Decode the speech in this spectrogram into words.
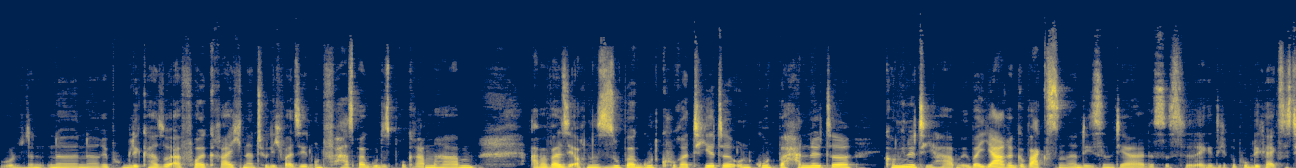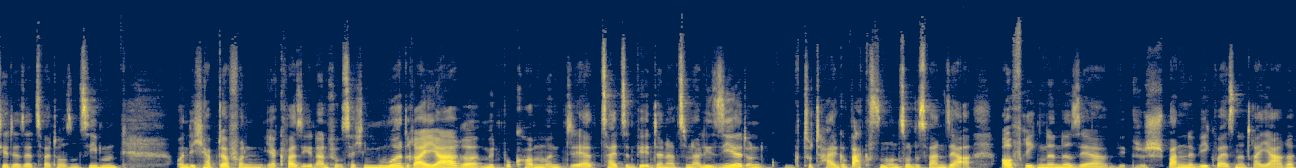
oder eine, eine Republika so erfolgreich? Natürlich, weil sie ein unfassbar gutes Programm haben, aber weil sie auch eine super gut kuratierte und gut behandelte Community haben, über Jahre gewachsen. Ne? Die sind ja, das ist, die Republika existiert ja seit 2007 und ich habe davon ja quasi in Anführungszeichen nur drei Jahre mitbekommen und derzeit sind wir internationalisiert und total gewachsen und so. Das waren sehr aufregende, ne, sehr spannende, wegweisende drei Jahre.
